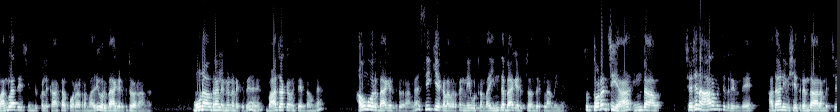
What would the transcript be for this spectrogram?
பங்களாதேஷ் இந்துக்களுக்காக போராடுற மாதிரி ஒரு பேக் எடுத்துகிட்டு வராங்க. மூணாவது நாள் என்ன நடக்குது? பாஜகவை சேர்ந்தவங்க அவங்க ஒரு பேக் எடுத்துகிட்டு வராங்க. சீக்கிய கலவரத்தை நினைவூட்டுற மாதிரி இந்த பேக் எடுத்துகிட்டு வந்திருக்கலாமேன்னு. ஸோ தொடர்ச்சியாக இந்த செஷன் ஆரம்பிச்சதுல இருந்தே அதானி விஷயத்துலேருந்து ஆரம்பித்து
